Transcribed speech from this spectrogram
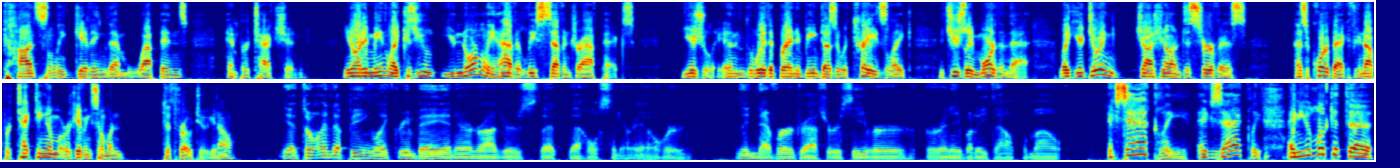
constantly giving them weapons and protection. You know what I mean? Like because you you normally have at least seven draft picks usually, and the way that Brandon Beane does it with trades, like it's usually more than that. Like you're doing Josh Allen a disservice as a quarterback if you're not protecting him or giving someone to throw to. You know. Yeah, don't end up being like Green Bay and Aaron Rodgers. That that whole scenario where they never draft a receiver or anybody to help them out. Exactly, exactly. And you look at the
